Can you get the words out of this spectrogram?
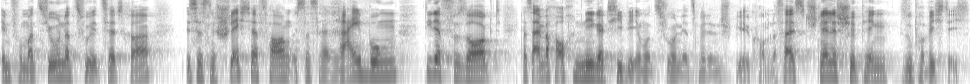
Informationen dazu etc., ist es eine schlechte Erfahrung? Ist das Reibung, die dafür sorgt, dass einfach auch negative Emotionen jetzt mit ins Spiel kommen? Das heißt, schnelles Shipping, super wichtig.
